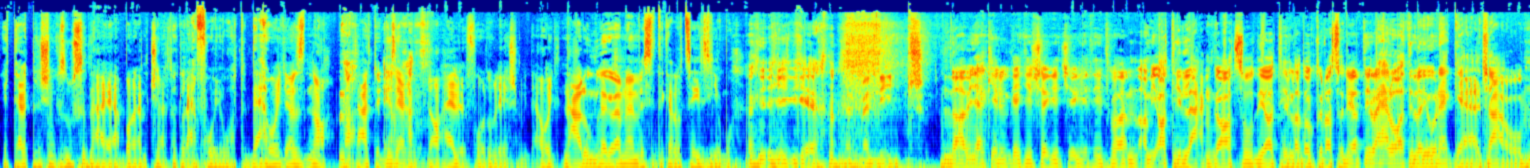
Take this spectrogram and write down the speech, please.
egy településnek az úszodájában nem csináltak lefolyót, de hogy az, na, Na, tehát hogy ez ja, elő, hát. na, előfordul és de hogy nálunk legalább nem veszítik el a céziumot. Igen. Mert nincs. Na, mindjárt kérünk egy kis segítséget, itt van, ami Attilánk, Acódi Attila, doktor Acódi Attila. Hello Attila, jó reggel, ciao.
